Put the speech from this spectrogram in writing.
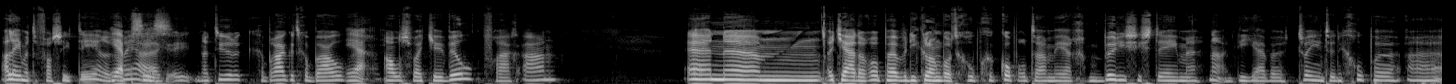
Alleen maar te faciliteren. Ja, Zo, precies. natuurlijk, gebruik het gebouw. Ja. Alles wat je wil, vraag aan. En ehm, het jaar daarop hebben we die klankbordgroep gekoppeld aan meer buddy-systemen. Nou, die hebben 22 groepen eh,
